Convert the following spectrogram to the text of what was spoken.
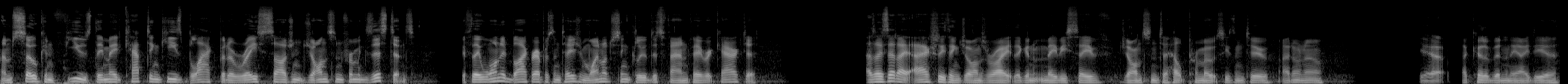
I'm so confused. They made Captain Keyes black, but erased Sergeant Johnson from existence. If they wanted black representation, why not just include this fan favorite character? As I said, I I actually think John's right. They're gonna maybe save Johnson to help promote season two. I don't know. Yeah, That could have been the idea.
